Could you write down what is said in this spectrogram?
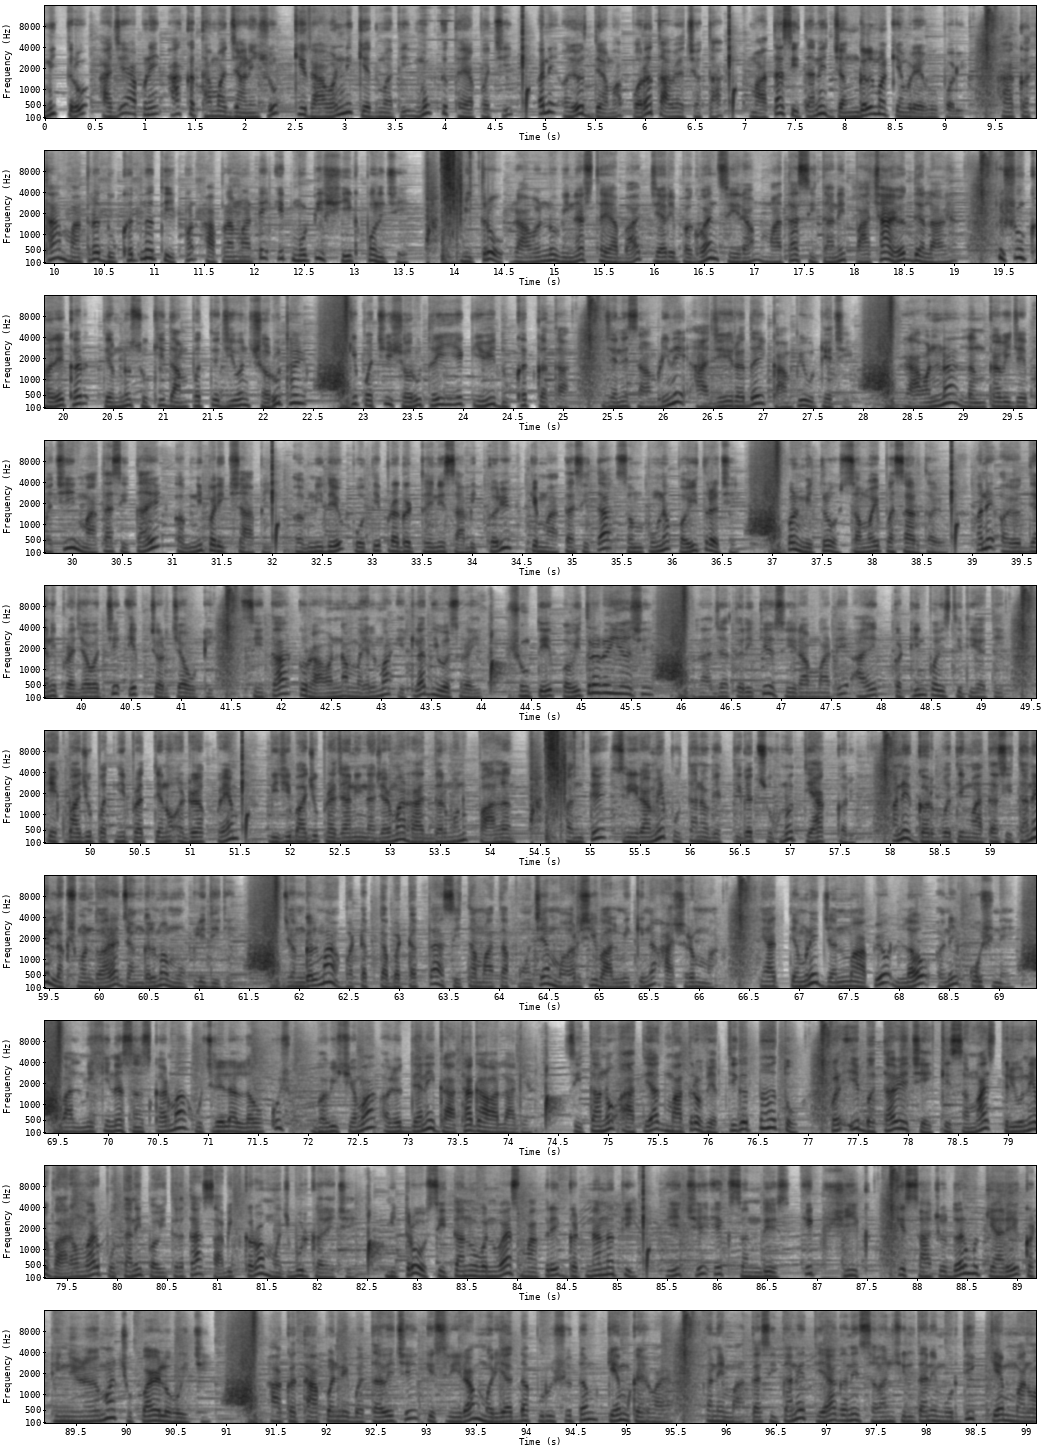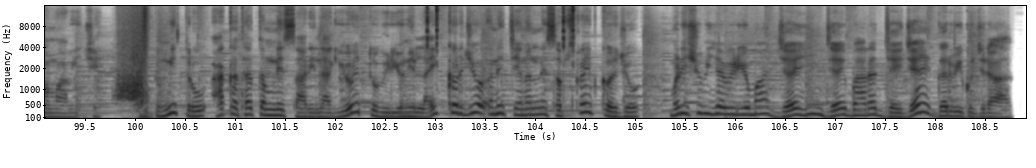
મિત્રો, આજે આપણે આ કથામાં જાણીશું કે રાવણની કેદમાંથી મુક્ત થયા પછી અને અયોધ્યામાં પરત આવ્યા છતાં માતા સીતાને જંગલમાં કેમ રહેવું પડ્યું? આ કથા માત્ર દુઃખદ નથી, પણ આપણા માટે એક મોટી શીખ પણ છે. મિત્રો, રાવણનો વિનાશ થયા બાદ જ્યારે ભગવાન શ્રીરામ માતા સીતાને પાછા અયોધ્યા લાવ્યા, તો શું ખરેખર તેમનું સુખી દાંપત્ય જીવન શરૂ થયું? કે પછી શરૂ થઈ એક એવી દુઃખદ કથા જેને સાંભળીને આજે હૃદય કાંપી ઉઠે છે. રાવણના લંકા વિજય પછી માતા સીતાએ અગ્નિ પરીક્ષા આપી. અગ્નિદેવ પોતે પ્રગટ થઈને સાબિત કર્યું કે માતા સીતા સંપૂર્ણ પવિત્ર છે. પણ મિત્રો, સમય પસાર થયો અને અયોધ્યાની પ્રજા વચ્ચે એક ચર્ચા ઉઠી. સીતા તો રાવણના મહેલમાં એટલા દિવસ રહી. શું તે પવિત્ર રહી હશે રાજા તરીકે શ્રીરામ માટે આ એક કઠિન પરિસ્થિતિ હતી. એક બાજુ પત્ની પ્રત્યેનો અઢળક પ્રેમ, બીજી બાજુ પ્રજાની નજરમાં રાજધર્મનું પાલન. અંતે શ્રીરામે પોતાના વ્યક્તિગત સુખનો ત્યાગ કર્યો અને ગર્ભવતી માતા સીતાને લક્ષ્મણ દ્વારા જંગલમાં મોકલી દીધી. જંગલમાં ભટકતા ભટકતા સીતા માતા પહોંચ્યા મહર્ષિ વાલ્મીકીના આશ્રમમાં. ત્યાં તેમણે જન્મ આપ્યો લવ અને કુશને. વાલ્મીકીના સંસ્કારમાં ઉછરેલા લવ કુશ ભવિષ્યમાં અયોધ્યાની ગાથા ગાવા લાગ્યા. સીતાનો આ ત્યાગ માત્ર વ્યક્તિગત ન હતો પણ એ બતાવે છે કે સમાજ સ્ત્રીઓને વારંવાર પોતાની પવિત્રતા સાબિત કરવા મજબૂર કરે છે. મિત્રો, સીતાનો વનવાસ માત્ર એક ઘટના નથી. એ છે એક સંદેશ, એક શીખ કે સાચો ધર્મ ક્યારેય કઠિન નિર્ણયોમાં છુપાયેલો હોય છે. આ કથા આપણને બતાવે છે કે શ્રીરામ મર્યાદા પુરુષોત્તમ કેમ કહેવાયા અને માતા સીતાને ત્યાગ અને સહનશીલતાની મૂર્તિ કેમ માનવામાં આવી છે. તો મિત્રો, આ કથા તમને સારી લાગી હોય તો વિડીયોને લાઇક કરજો અને ચેનલને સબસ્ક્રાઇબ કરજો. મળીશું બીજા વિડીયોમાં. જય હિન્દ, જય ભારત, જય જય ગરવી ગુજરાત.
